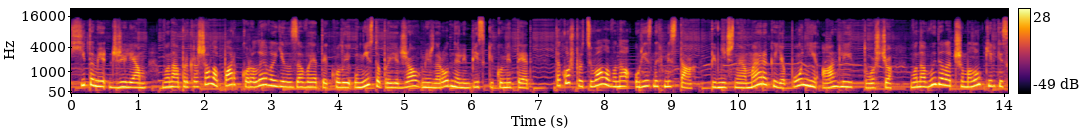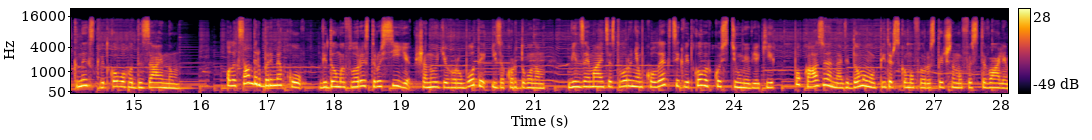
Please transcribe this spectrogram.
Хітомі Джилям. Вона прикрашала парк королеви Єлизавети, коли у місто приїжджав Міжнародний олімпійський комітет. Також працювала вона у різних містах Північної Америки, Японії, Англії тощо. Вона видала чималу кількість книг з квіткового дизайну. Олександр Бермяков, відомий флорист Росії, шанують його роботи і за кордоном. Він займається створенням колекцій квіткових костюмів, які показує на відомому пітерському флористичному фестивалі.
